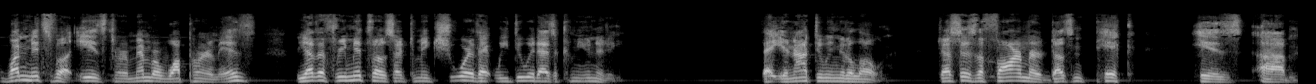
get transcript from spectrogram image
one mitzvah is to remember what Purim is. The other three mitzvos are to make sure that we do it as a community. That you're not doing it alone. Just as the farmer doesn't pick his, um,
